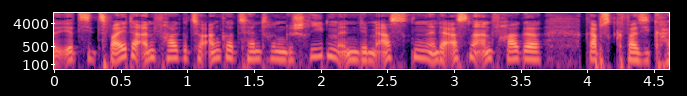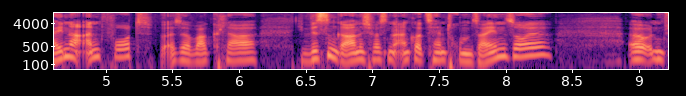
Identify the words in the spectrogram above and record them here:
jetzt die zweite Anfrage zu Ankerzentren geschrieben. In dem ersten, in der ersten Anfrage gab es quasi keine Antwort. Also war klar, die wissen gar nicht, was ein Ankerzentrum sein soll. Äh, Und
